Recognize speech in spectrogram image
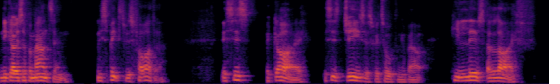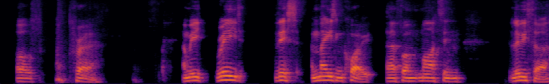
and he goes up a mountain and he speaks to his father. This is a guy, this is Jesus we're talking about. He lives a life of prayer. And we read this amazing quote uh, from Martin Luther,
